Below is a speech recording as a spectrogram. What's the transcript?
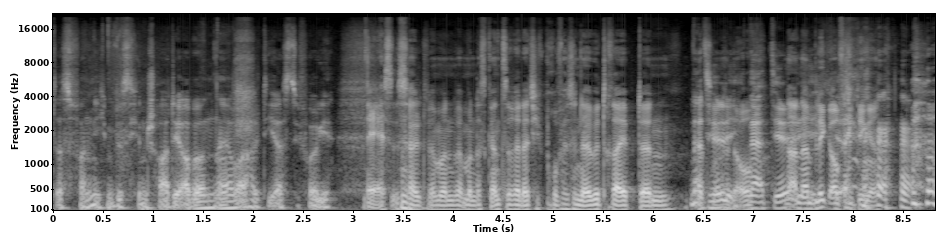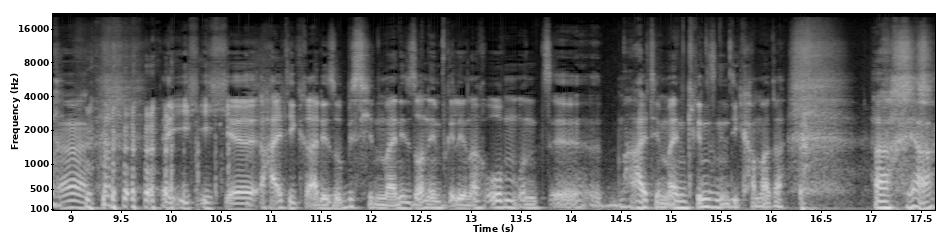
Das fand ich ein bisschen schade, aber naja, war halt die erste Folge. naja, es ist halt, wenn man, wenn man das Ganze relativ professionell betreibt, dann hat man Natürlich, halt auch natürlich. einen anderen Blick auf die Dinge. Ah, ich ich äh, halte gerade so ein bisschen meine Sonnenbrille nach oben und äh, halte mein Grinsen in die Kamera. Ach ja.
